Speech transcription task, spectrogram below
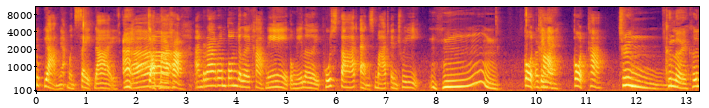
ทุกอย่างเนี่ยเหมือนเสกได้อะอ่าจัดมาค่ะ อันแรกเริ่มต้นกันเลยค่ะ นี่ตรงนี้เลย push start and smart entry อื้อหือ กดมันเป็นไงค่ะกดค่ะ ทรึงขึ้นเลยขึ้น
